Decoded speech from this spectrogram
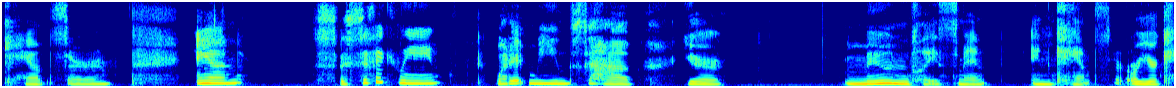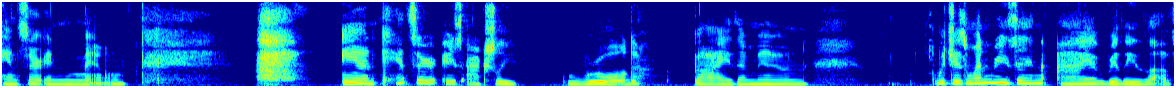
Cancer and specifically what it means to have your moon placement in Cancer or your Cancer in moon. And Cancer is actually ruled by the moon, which is one reason I really love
